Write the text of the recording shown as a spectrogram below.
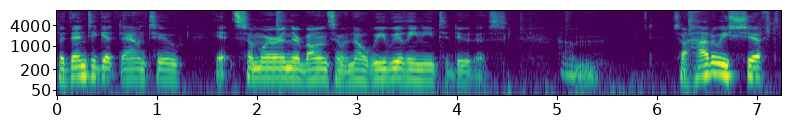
but then to get down to it somewhere in their bones. So no, we really need to do this. Um, so how do we shift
